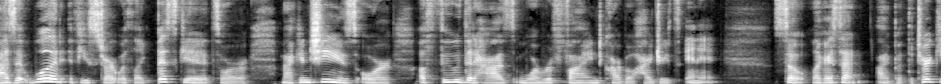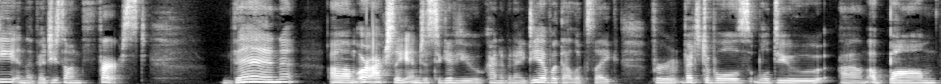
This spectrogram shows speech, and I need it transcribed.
as it would if you start with like biscuits or mac and cheese or a food that has more refined carbohydrates in it. So, like I said, I put the turkey and the veggies on first. Then, um, or actually, and just to give you kind of an idea of what that looks like, for vegetables, we'll do um, a bomb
